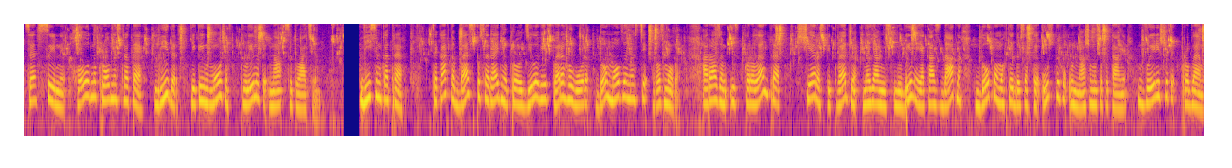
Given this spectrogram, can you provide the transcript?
Це сильний, холоднокровний стратег, лідер, який може вплинути на ситуацію. Вісімка треф. це карта безпосередньо про ділові переговори, домовленості, розмови. А разом із королем треф ще раз підтверджує наявність людини, яка здатна допомогти досягти успіху у нашому запитанні, вирішити проблеми.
